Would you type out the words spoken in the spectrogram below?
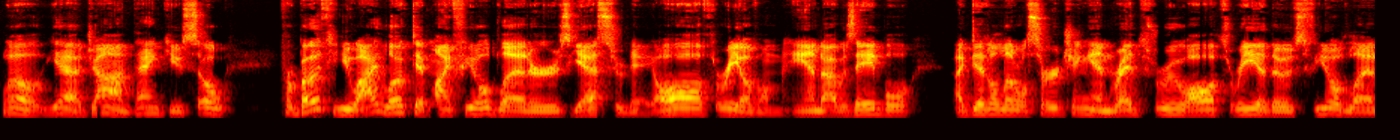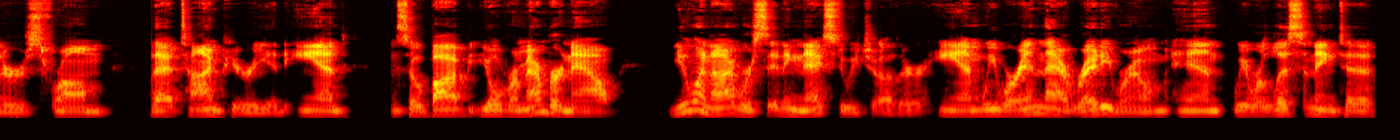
Well, yeah, John, thank you. So for both of you, I looked at my field letters yesterday, all three of them, and I was able, I did a little searching and read through all three of those field letters from that time period. And, and so, Bob, you'll remember now, you and I were sitting next to each other, and we were in that ready room, and we were listening to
